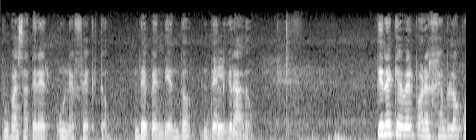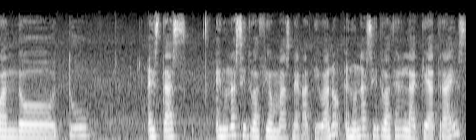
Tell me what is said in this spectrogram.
tú vas a tener un efecto dependiendo del grado. Tiene que ver, por ejemplo, cuando tú estás en una situación más negativa, ¿no? En una situación en la que atraes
